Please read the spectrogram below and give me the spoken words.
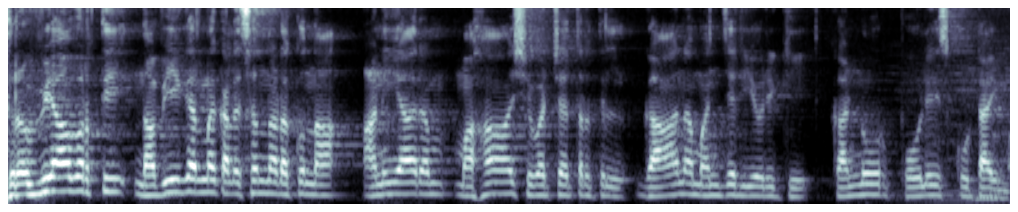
ദ്രവ്യാവർത്തി നവീകരണ കലശം നടക്കുന്ന അണിയാരം മഹാശിവക്ഷേത്രത്തിൽ ഗാനമഞ്ജരിയൊരുക്കി കണ്ണൂർ പോലീസ് കൂട്ടായ്മ.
